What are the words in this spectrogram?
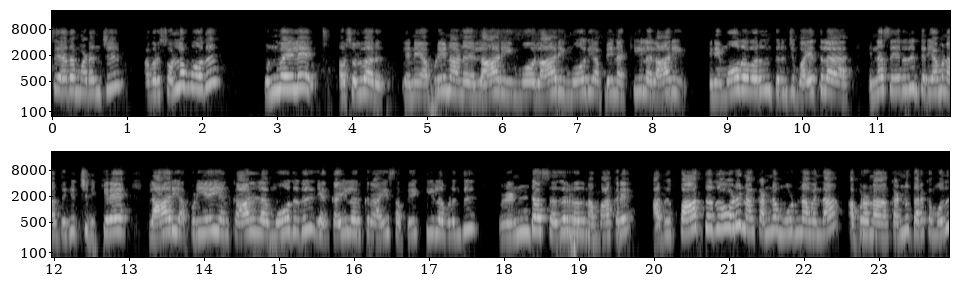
சேதமடைஞ்சு அவர் சொல்லும் போது உண்மையிலே அவர் சொல்லுவாரு என்னை அப்படியே நான் லாரி மோ லாரி மோதி அப்படியே நான் கீழே லாரி என்னை மோத வருதுன்னு தெரிஞ்சு பயத்துல என்ன செய்யறதுன்னு தெரியாம நான் திகிச்சு நிக்கிறேன். லாரி அப்படியே என் கால்ல மோதுது. என் கையில இருக்கிற ஐஸ் அப்படியே கீழே விழுந்து ரெண்டா செதறது நான் பாக்குறேன். அது பார்த்ததோடு நான் கண்ணை மூடினவன் தான். அப்புறம் நான் கண்ணு திறக்கும் போது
